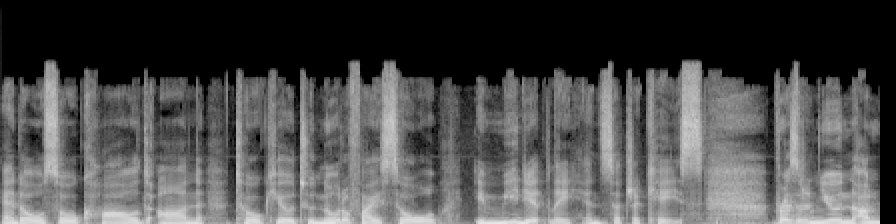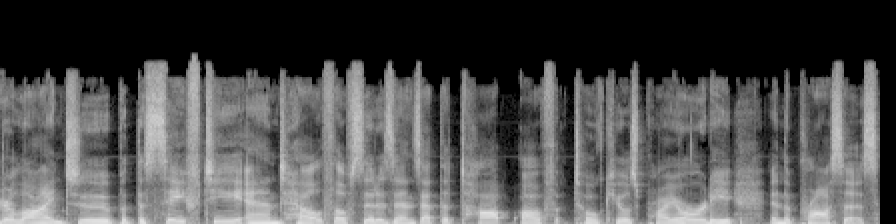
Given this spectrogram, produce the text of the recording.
and also called on Tokyo to notify Seoul immediately in such a case. President Yoon underlined to put the safety and health of citizens at the top of Tokyo's priority in the process.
